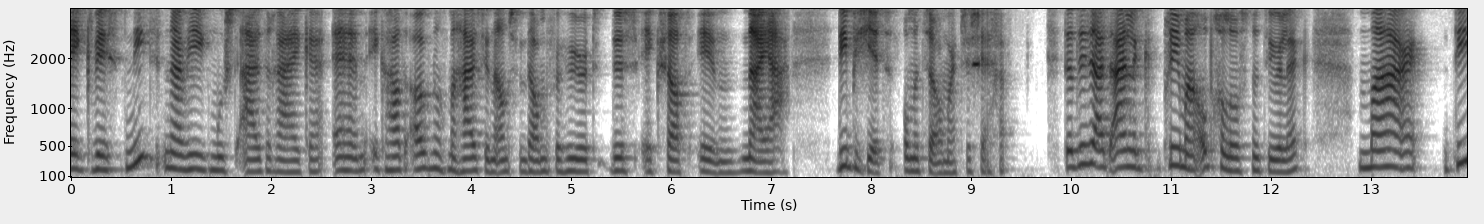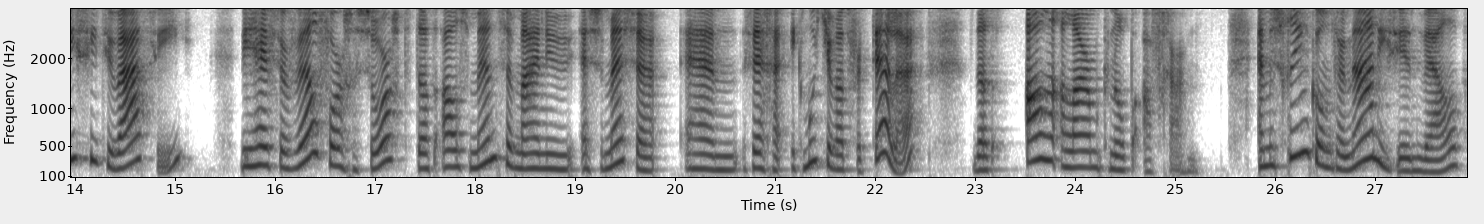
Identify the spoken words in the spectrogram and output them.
Ik wist niet naar wie ik moest uitreiken. En ik had ook nog mijn huis in Amsterdam verhuurd. Dus ik zat in, nou ja, diepe shit, om het zo maar te zeggen. Dat is uiteindelijk prima opgelost natuurlijk. Maar die situatie, die heeft er wel voor gezorgd dat als mensen mij nu sms'en en zeggen: Ik moet je wat vertellen, dat alle alarmknoppen afgaan. En misschien komt er na die zin wel:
